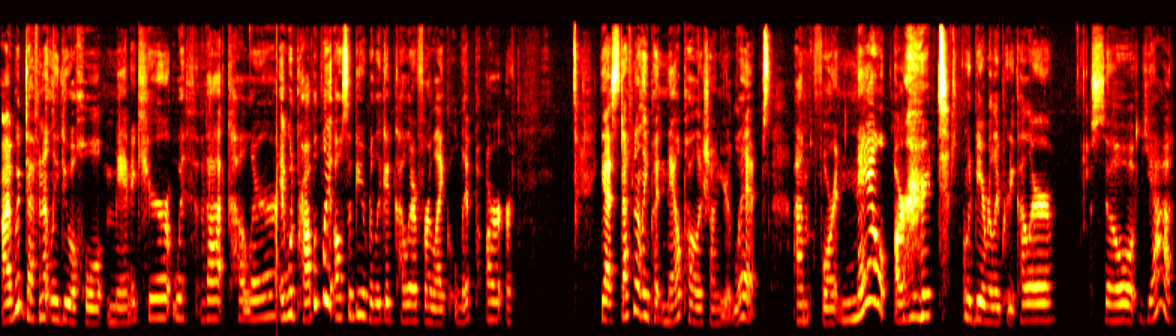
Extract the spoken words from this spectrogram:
I would definitely do a whole manicure with that color. It would probably also be a really good color for like lip art or yes, definitely put nail polish on your lips. Um, for nail art would be a really pretty color. So yeah,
